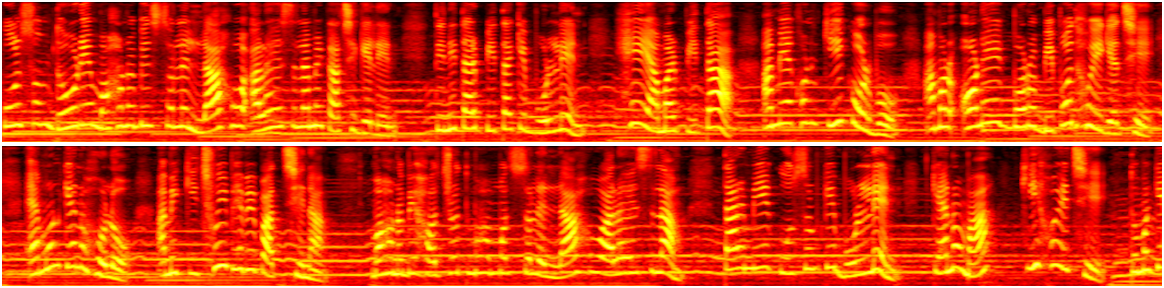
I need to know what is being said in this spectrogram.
কুলসুম দৌড়ে মহানবী সাল্লাহ আলাইসাল্লামের কাছে গেলেন। তিনি তার পিতাকে বললেন, হে আমার পিতা, আমি এখন কি করব? আমার অনেক বড় বিপদ হয়ে গেছে। এমন কেন হলো? আমি কিছুই ভেবে পাচ্ছি না। মহানবী হজরত মোহাম্মদ সাল্লাহ আলাইসাল্লাম তার মেয়ে কুলসুমকে বললেন, কেন মা? কি হয়েছে? তোমাকে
